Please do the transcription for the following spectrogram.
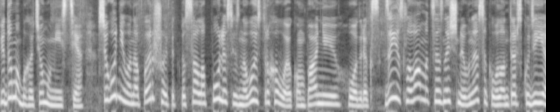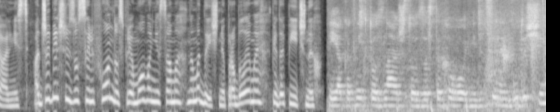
відома багатьом у місті. Сьогодні вона першою підписала поліс із новою страховою компанією Ходрекс. За її словами, це значний внесок у волонтерську діяльність, адже більшість зусиль фонду спрямовані саме на медичні проблеми підопічних. Я, как никто, знаю, что за страховой медициной будущее.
